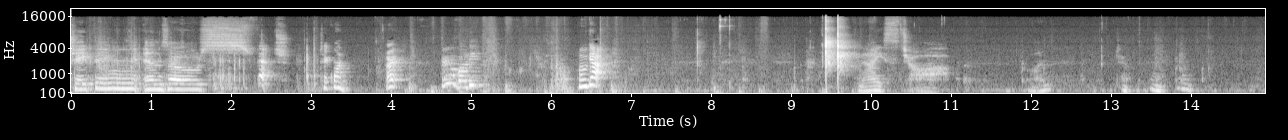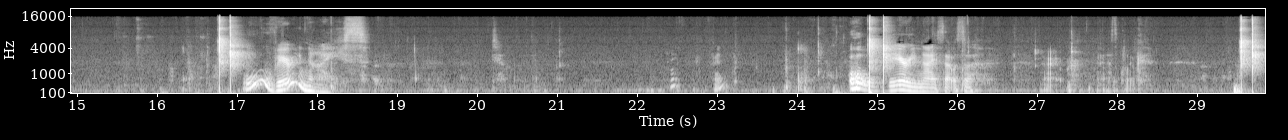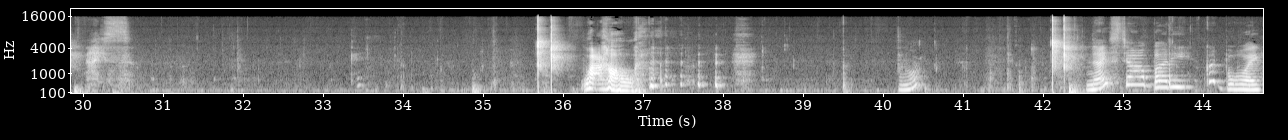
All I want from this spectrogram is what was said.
shaping Enzo's fetch. Take one. All right, here you go, buddy. What we got? Nice job. One, two. Ooh, very nice. Oh, very nice. That was a, all right, fast click. Nice. Okay. Wow. One more. Nice job, buddy. Good boy.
